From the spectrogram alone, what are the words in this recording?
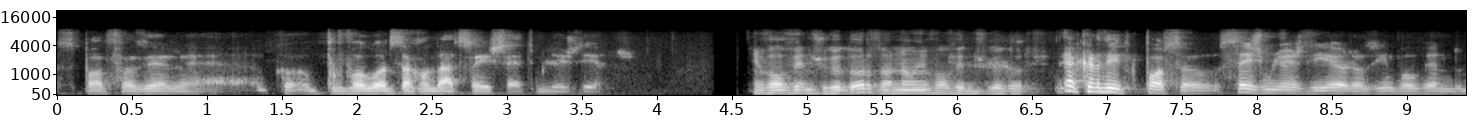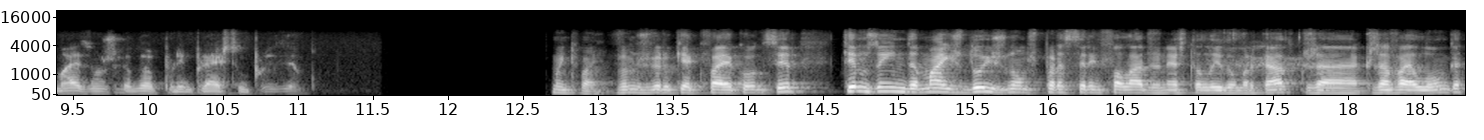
se pode fazer por valores arrondados 6, 7 milhões de euros. Envolvendo jogadores ou não envolvendo jogadores? Acredito que possa 6 milhões de euros envolvendo mais um jogador por empréstimo, por exemplo. Muito bem, vamos ver o que é que vai acontecer. Temos ainda mais dois nomes para serem falados nesta lei do mercado, que já, que já vai longa,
